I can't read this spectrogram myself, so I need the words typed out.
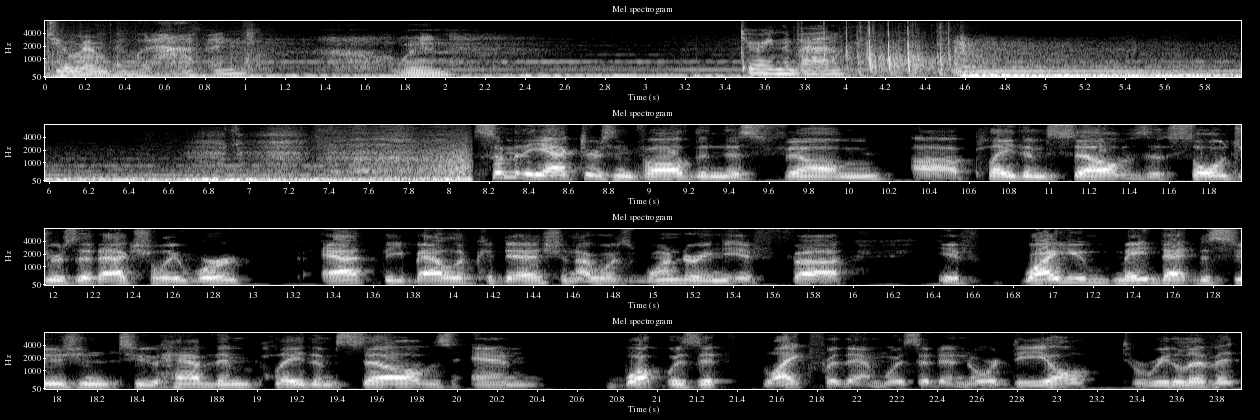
Do you remember what happened When? during the battle? Some of the actors involved in this film uh, play themselves as soldiers that actually were at the Battle of Kamdesh, and I was wondering if uh, if why you made that decision to have them play themselves, and what was it like for them? Was it an ordeal to relive it?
